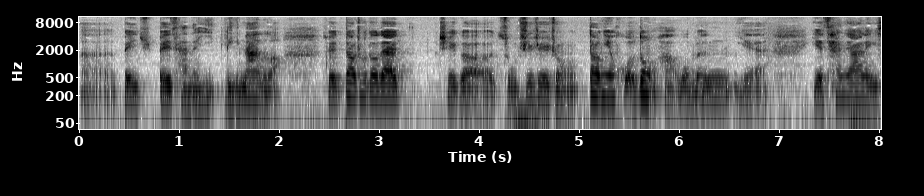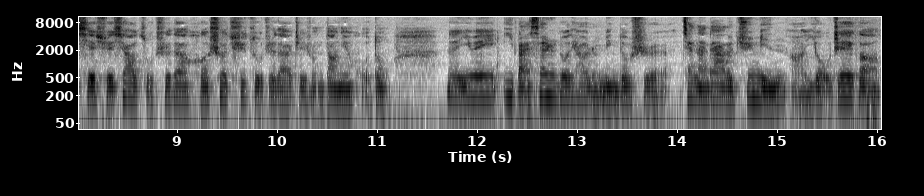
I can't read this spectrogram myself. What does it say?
呃悲悲惨的罹难了，所以到处都在这个组织这种悼念活动哈，我们也也参加了一些学校组织的和社区组织的这种悼念活动。那因为一百三十多条人命都是加拿大的居民啊，有这个。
